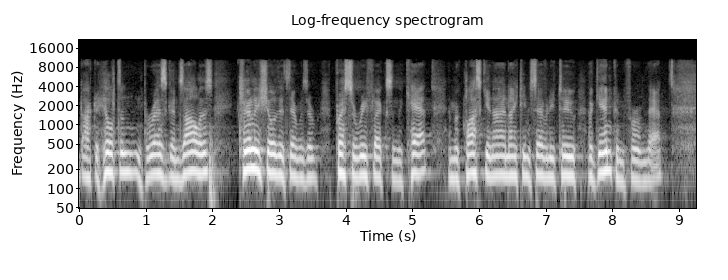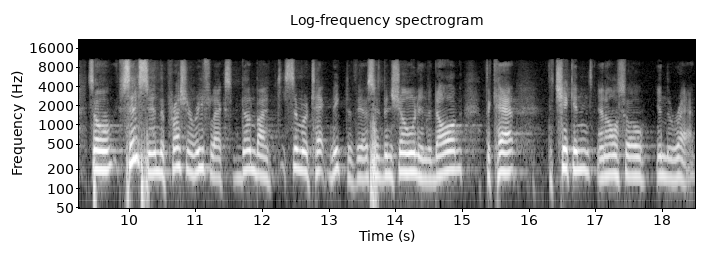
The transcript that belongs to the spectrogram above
Dr. Hilton and Perez Gonzalez, clearly showed that there was a pressor reflex in the cat, and McCloskey and I in 1972 again confirmed that. So since then, the pressor reflex done by similar technique to this has been shown in the dog, the cat, the chicken, and also in the rat.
